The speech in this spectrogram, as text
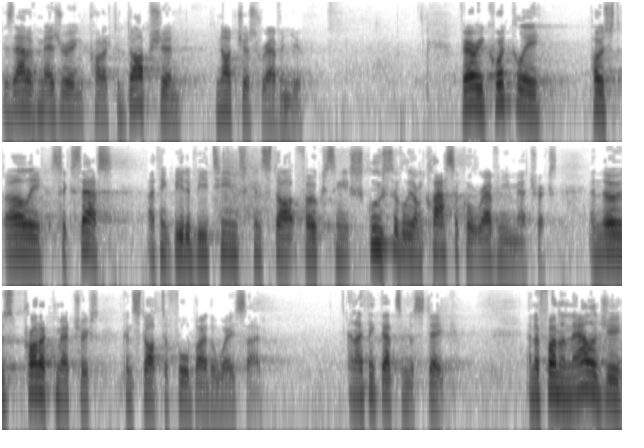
is that of measuring product adoption, not just revenue. Very quickly, post early success, I think B2B teams can start focusing exclusively on classical revenue metrics, and those product metrics can start to fall by the wayside. And I think that's a mistake. And a fun analogy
